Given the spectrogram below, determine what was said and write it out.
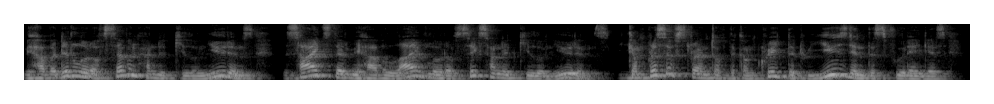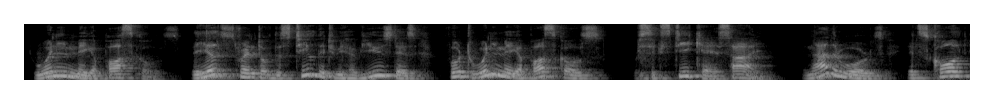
we have a dead load of 700 kilonewtons. Besides that, we have a live load of 600 kilonewtons. The compressive strength of the concrete that we used in this footing is 20 megapascals. The yield strength of the steel that we have used is 420 megapascals or 60 ksi. In other words, it's called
